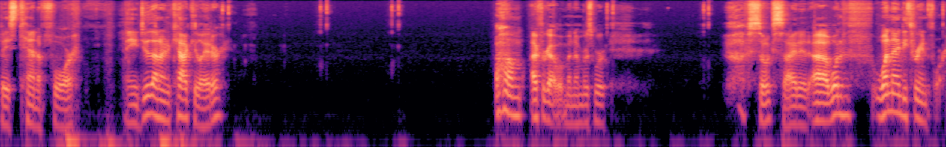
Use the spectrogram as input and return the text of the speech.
base 10 of 4. And you do that on your calculator. Um, I forgot what my numbers were. I'm so excited. Uh, one, 193 and 4.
